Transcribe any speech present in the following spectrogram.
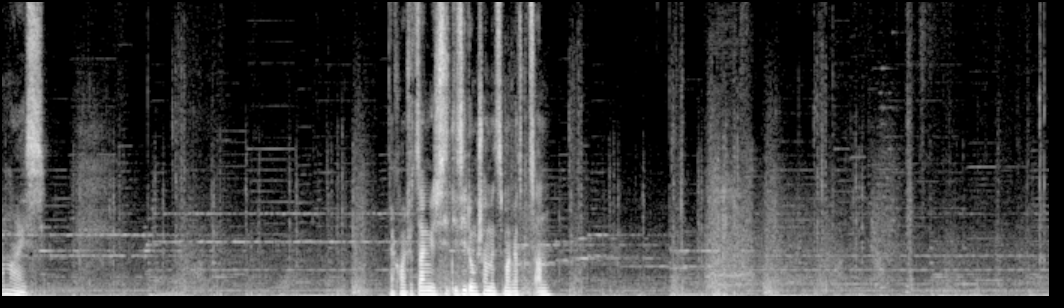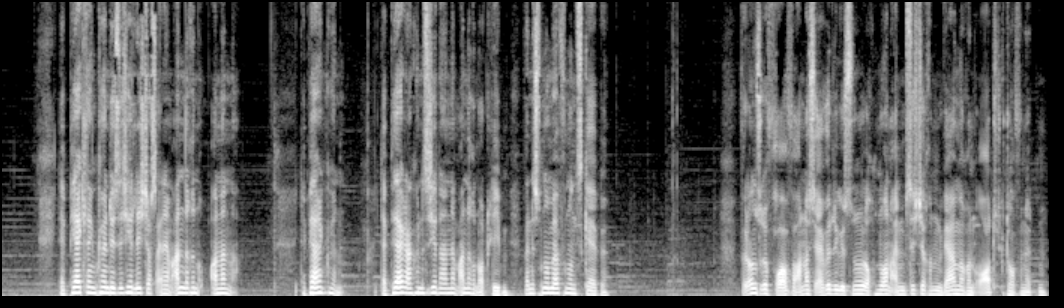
Oh, nice. Ja, komm, ich würde sagen, ich die Siedlung schauen wir uns mal ganz kurz an. Der Perklein könnte sicherlich aus einem anderen, anderen der Perklein, der Perklein könnte sicher an einem anderen Ort leben, wenn es nur mehr von uns gäbe. Wenn unsere Vorfahren das Ehrwürdiges nur noch nur an einem sicheren, wärmeren Ort getroffen hätten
